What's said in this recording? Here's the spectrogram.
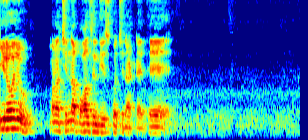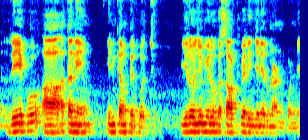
ఈరోజు మన చిన్న పాలసీలు తీసుకొచ్చినట్టయితే రేపు ఆ అతని ఇన్కమ్ పెరగవచ్చు ఈరోజు మీరు ఒక సాఫ్ట్వేర్ ఇంజనీర్ ఉన్నాడు అనుకోండి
